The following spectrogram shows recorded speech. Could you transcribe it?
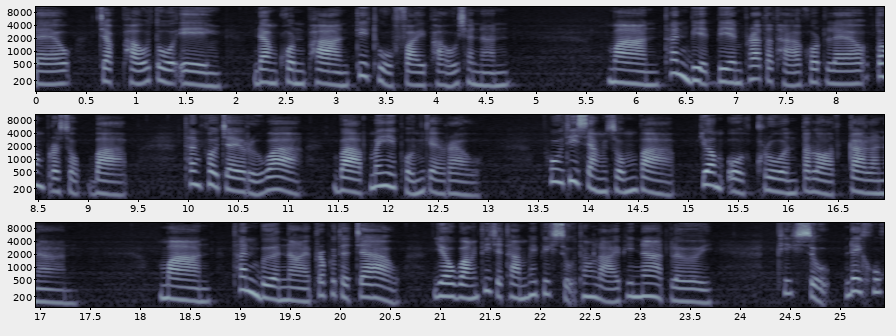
แล้ว จักเผาตัวเอง ดังคนพาลที่ถูกไฟเผาฉะนั้น มารท่านเบียดเบียนพระตถาคตแล้วต้องประสบบาป ท่านเข้าใจหรือว่า บาปไม่ให้ผลแก่เรา ผู้ที่สั่งสมบาปย่อมโอดครวนตลอดกาลนาน มารท่านเบื่อหน่ายพระพุทธเจ้าอย่าหวังที่จะทำให้ภิกษุทั้งหลายพินาศเลย ภิกษุได้คุก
